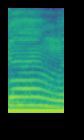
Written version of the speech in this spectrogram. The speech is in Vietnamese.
cơn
